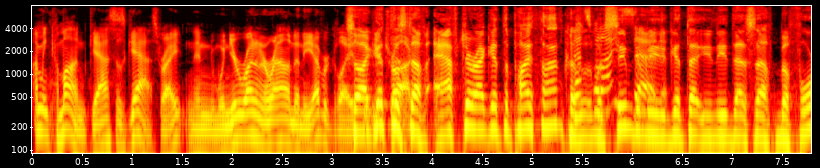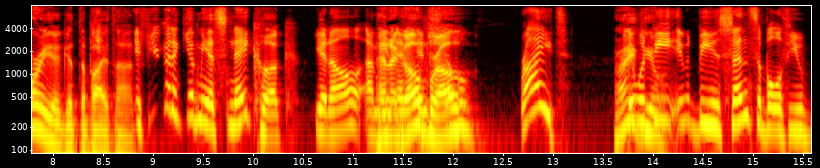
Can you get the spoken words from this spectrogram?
I mean, come on, gas is gas, right? And when you're running around in the Everglades, So I get this truck- stuff after I get the Python because it would seem to me to get that you need that stuff before you get the Python. if you're going to give me a snake hook, you know, I mean, And a and GoPro. show- right? right? It would You- be it would be sensible if you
